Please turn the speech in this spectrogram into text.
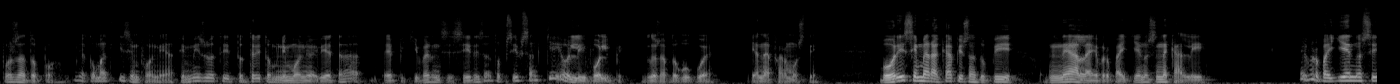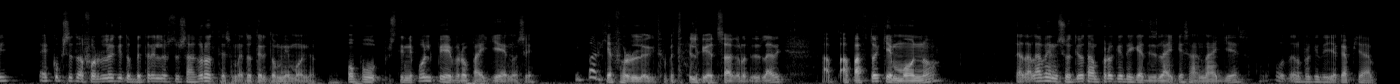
Πώς να το πω, διακομματική συμφωνία. Θυμίζω ότι το τρίτο μνημόνιο ιδιαίτερα, επί κυβέρνησης ΣΥΡΙΖΑ, το ψήφισαν και όλοι οι υπόλοιποι, εκτός από το ΚΚΕ, για να εφαρμοστεί. Μπορεί σήμερα κάποιος να του πει ότι ναι, αλλά η Ευρωπαϊκή Ένωση είναι καλή. Η Ευρωπαϊκή Ένωση έκοψε το αφορολόγιο των πετρέλαιων στους αγρότες με το τρίτο μνημόνιο. Όπου στην υπόλοιπη Ευρωπαϊκή Ένωση υπάρχει αφορολόγιο το πετρέλαιο για τους αγρότες. Δηλαδή, από αυτό και μόνο Καταλαβαίνεις ότι όταν πρόκειται για τις λαϊκές ανάγκες, όταν πρόκειται για κάποια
